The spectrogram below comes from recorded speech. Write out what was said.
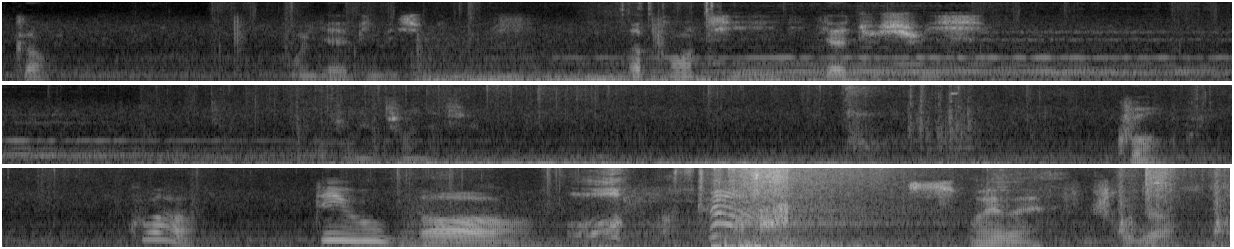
D'accord. Bon, il est abîmé celui Apprenti, Lydia, tu suis. J'en ai plus rien à faire. Quoi? Quoi? Où? Oh Ouais, ouais, je redors, c'est ça.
